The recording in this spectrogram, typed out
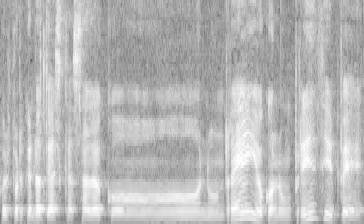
Pues porque no te has casado con un rey o con un príncipe.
